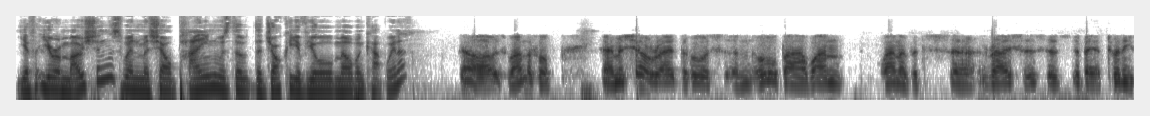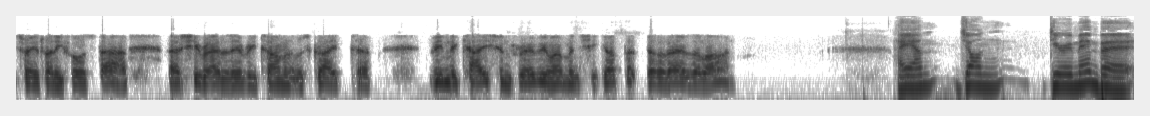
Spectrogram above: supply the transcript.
your, your emotions when Michelle Payne was the, the jockey of your Melbourne Cup winner? Oh, it was wonderful. Uh, Michelle rode the horse in all bar one one of its uh, races. It's about 23 or 24 stars. Uh, she rode it every time, and it was great uh, vindication for everyone when she got, that, got it over the line. Hey, um, John, do you remember?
